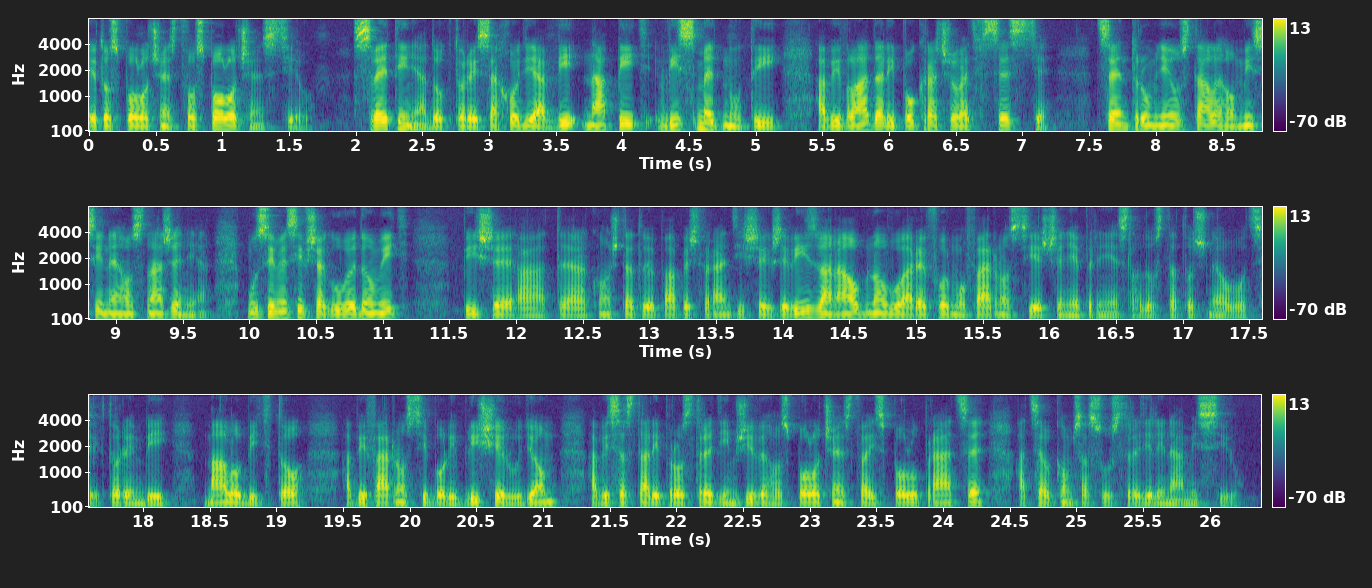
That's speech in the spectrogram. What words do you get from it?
Je to spoločenstvo spoločenstiev. Svetiňa, do ktorej sa chodia vy, napiť vysmednutí, aby vládali pokračovať v ceste. Centrum neustáleho misijného snaženia. Musíme si však uvedomiť, píše a teda konštatuje pápež František, že výzva na obnovu a reformu farnosti ešte nepriniesla dostatočné ovocie, ktorým by malo byť to, aby farnosti boli bližšie ľuďom, aby sa stali prostredím živého spoločenstva i spolupráce a celkom sa sústredili na misiu.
